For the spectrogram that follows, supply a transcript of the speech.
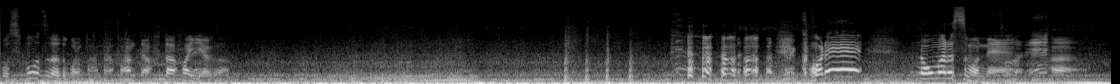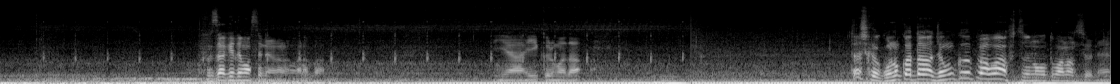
こうスポーツだとこのパンパンパンってアフターファイヤーが。これノーマルっすもんね。そうだね。うんふざけてますねなかなか。いやーいい車だ。確かこの方ジョン・クーパーは普通のオートマなんですよね。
